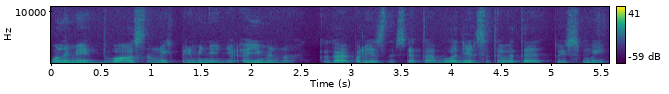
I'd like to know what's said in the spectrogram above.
Он имеет два основных применения, а именно, какая полезность? Это владельцы TWT, то есть мы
